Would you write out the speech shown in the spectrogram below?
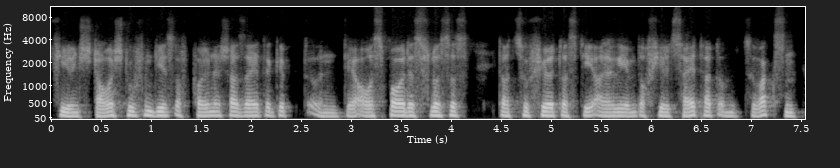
vielen Staustufen, die es auf polnischer Seite gibt und der Ausbau des Flusses dazu führt, dass die Alge eben doch viel Zeit hat, um zu wachsen.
